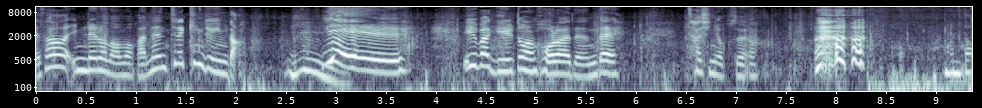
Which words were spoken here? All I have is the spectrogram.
걸로에서 임레로 넘어가는 트레킹 중입니다. 예! 1박 2일 동안 걸어야 되는데 자신이 없어요. 뭔다?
